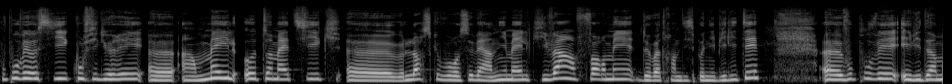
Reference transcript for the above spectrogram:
Vous pouvez aussi configurer euh, un mail automatique lorsque vous recevez un email qui va informer de votre indisponibilité. vous pouvez évidemment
